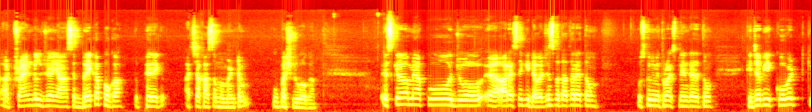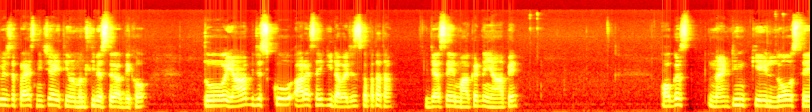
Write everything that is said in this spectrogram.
ट्रायंगल जो है यहाँ से ब्रेकअप होगा तो फिर एक अच्छा खासा मोमेंटम ऊपर शुरू होगा। इसके अलावा मैं आपको जो आर एस की डाइवर्जेंस बताता रहता हूँ, उसको भी मैं थोड़ा एक्सप्लेन कर देता हूँ कि जब ये कोविड की वजह से प्राइस नीचे आई थी और मंथली बेसिस अगर आप देखो तो यहाँ पर जिसको आर एस आई की डाइवर्जेंस का पता था, कि जैसे मार्केट ने यहाँ पे अगस्त 19 के लो से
